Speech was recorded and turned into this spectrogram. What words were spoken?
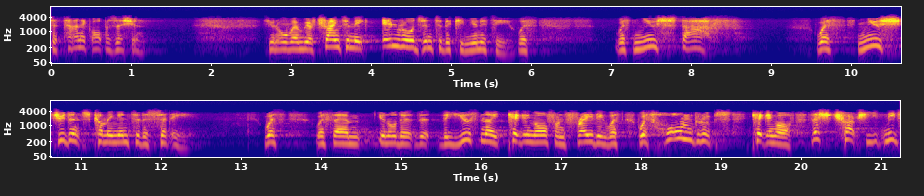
satanic opposition. You know, when we're trying to make inroads into the community with, with new staff, with new students coming into the city, with with um, you know the, the, the youth night kicking off on Friday, with, with home groups kicking off. This church needs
